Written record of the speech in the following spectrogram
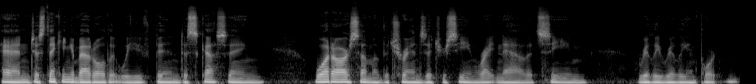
And just thinking about all that we've been discussing, what are some of the trends that you're seeing right now that seem really, really important?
